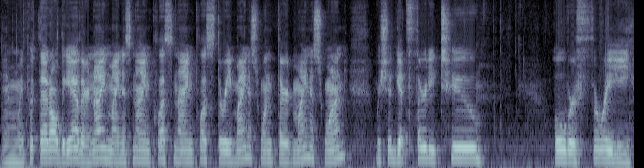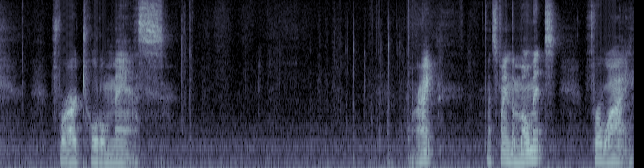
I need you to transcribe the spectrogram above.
And when we put that all together, 9 minus 9 plus 9 plus 3 minus 1 third minus 1, we should get 32 over 3 for our total mass. All right, let's find the moment for y,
